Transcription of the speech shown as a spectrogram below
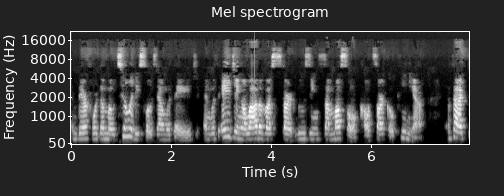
and therefore the motility slows down with age. And with aging, a lot of us start losing some muscle called sarcopenia. In fact,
